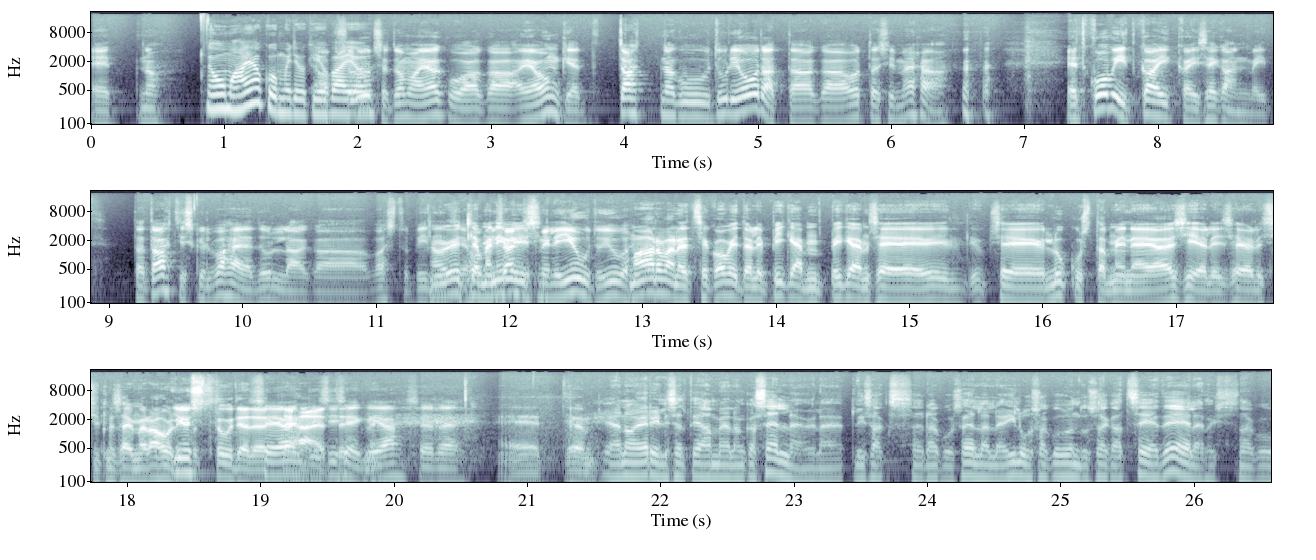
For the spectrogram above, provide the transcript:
et noh, no omajagu muidugi juba ju. absoluutselt omajagu, aga ja ongi, et taht- nagu tuli oodata, aga ootasime ära. Et Covid ka ikka ei seganud meid ta tahtis küll vahele tulla, aga vastupidi no see ütleme hoopis andis niiviisi, meile jõudu juurde. ma arvan, et see Covid oli pigem, pigem see, see lukustamine ja asi oli, see oli, siis me saime rahulikult just, stuudiotööd see teha. andis isegi jah, selle et ja no eriliselt hea meel on ka selle üle, et lisaks nagu sellele ilusa kujundusega CD-le, mis nagu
